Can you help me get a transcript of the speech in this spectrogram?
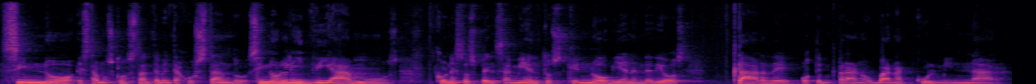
si no estamos constantemente ajustando, si no lidiamos con estos pensamientos que no vienen de Dios, tarde o temprano van a culminar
